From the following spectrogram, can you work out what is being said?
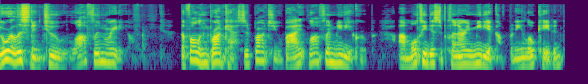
You're listening to Laughlin Radio. The following broadcast is brought to you by Laughlin Media Group, a multidisciplinary media company located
